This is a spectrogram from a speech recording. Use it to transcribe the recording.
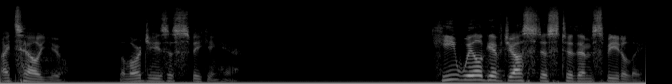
I tell you, the Lord Jesus speaking here, He will give justice to them speedily.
